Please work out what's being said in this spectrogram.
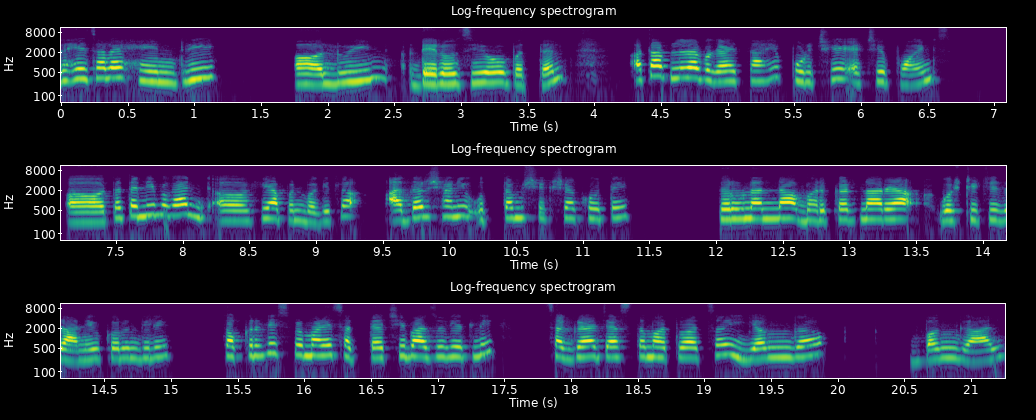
तर हे झालं हेनरी लुईन डेरोझिओ बद्दल. आता आपल्याला बघायचं आहे पुढचे याचे पॉइंट्स तर त्यांनी बघा हे आपण बघितलं आदर्श आणि उत्तम शिक्षक होते. तरुणांना भरकटणाऱ्या गोष्टीची जाणीव करून दिली. सॉक्रेटिस प्रमाणे सत्याची बाजू घेतली. सगळ्यात जास्त महत्वाचं यंग बंगाल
